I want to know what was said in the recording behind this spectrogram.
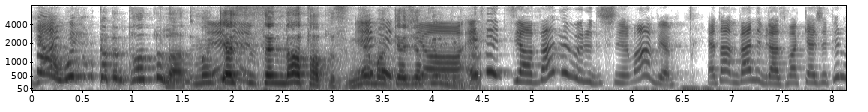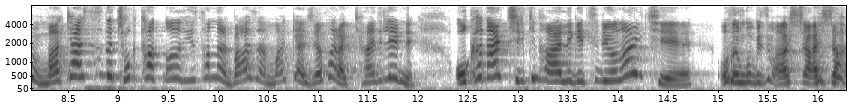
Ya Yani bu, bu kadın tatlı lan. Makyajsız Evet. sen daha tatlısın. Niye Evet makyaj ya, yapıyorsun ki bu kadar? Evet ya ben de böyle düşünüyorum abi. Ya tamam ben de biraz makyaj yapıyorum ama makyajsız da çok tatlı olan insanlar bazen makyaj yaparak kendilerini o kadar çirkin hale getiriyorlar ki. Oğlum bu bizim aşağı aşağı.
